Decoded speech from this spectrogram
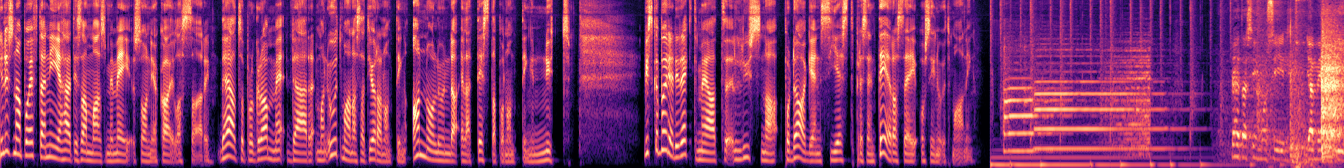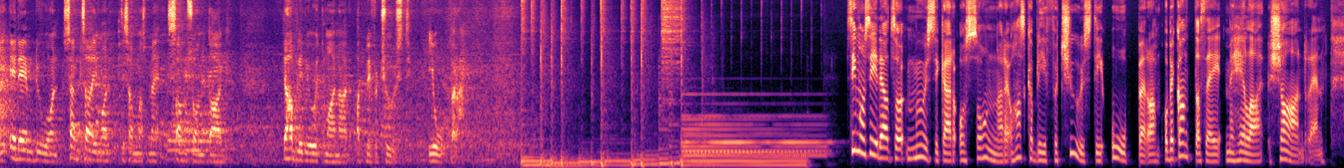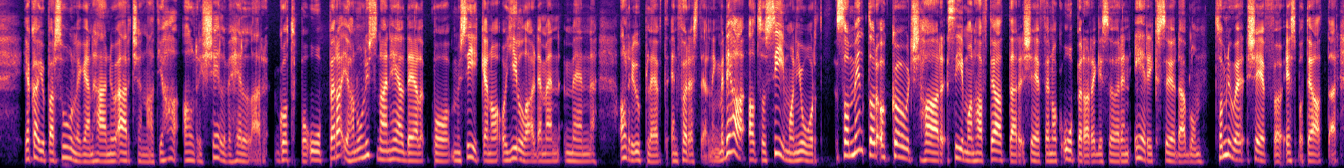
Ni lyssnar på Efter nio här tillsammans med mig, Sonja Kailasari. Det här är alltså programmet där man utmanas att göra någonting annorlunda eller testa på någonting nytt. Vi ska börja direkt med att lyssna på dagens gäst presentera sig och sin utmaning. Jag heter Simon Sid. Jag är med i EDM-duon Sam Simon tillsammans med Samson Tag. Jag har blivit utmanad att bli förtjust i opera. Simon Sid är alltså musiker och sångare och han ska bli förtjust i opera och bekanta sig med hela genren. Jag kan ju personligen här nu erkänna att jag har aldrig själv heller gått på opera. Jag har nog lyssnat en hel del på musiken och, och gillar det men, men aldrig upplevt en föreställning. Men det har alltså Simon gjort. Som mentor och coach har Simon haft teaterchefen och operaregissören Erik Söderblom som nu är chef för Esbo Teater.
